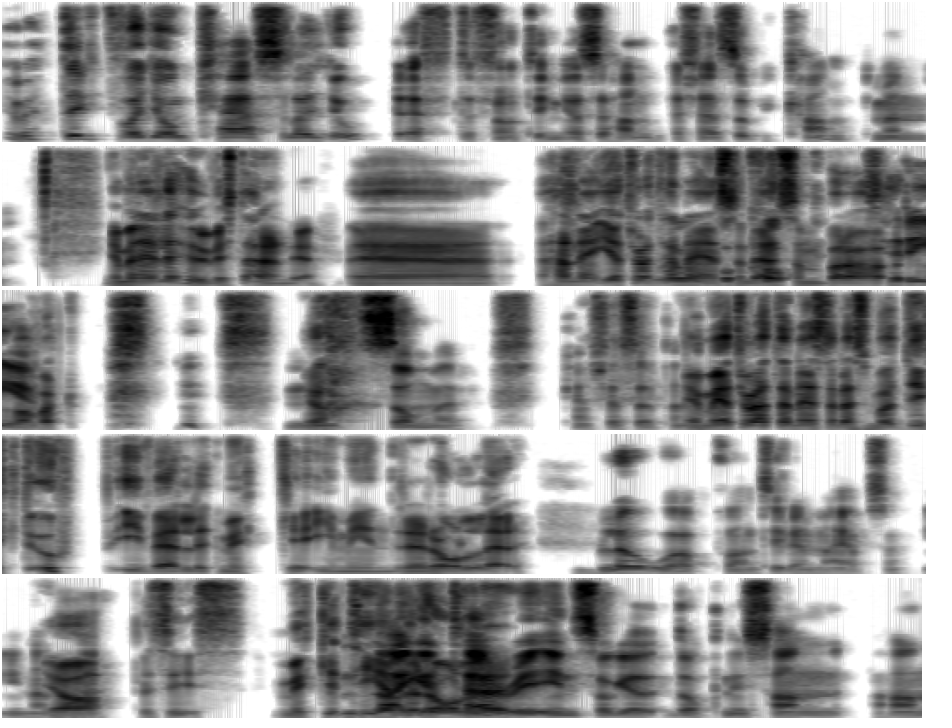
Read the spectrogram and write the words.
Jag vet inte riktigt vad John Castle har gjort efter för någonting. Alltså han känns så bekant, men... Ja, men eller hur, visst är han det? Eh, han är, jag tror att han är en sån där som bara har, 3. har varit... Midsommar. Kanske jag sett Ja, den. men jag tror att han är en sån där som har dykt upp i väldigt mycket i mindre roller. Blow Up var han tydligen med också, innan det. Ja, precis. Mycket Nigel tv-roller. Terry insåg jag dock nyss. Han, han,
